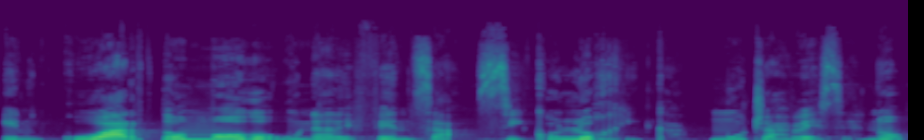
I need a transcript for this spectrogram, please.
en cuarto modo, una defensa psicológica muchas veces, ¿no?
